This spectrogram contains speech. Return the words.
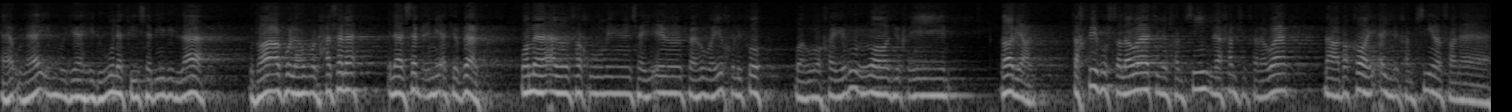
هؤلاء المجاهدون في سبيل الله. يضاعف لهم الحسنة إلى سبعمائة ضعف وما أنفقوا من شيء فهو يخلفه. وهو خير الرازقين. رابعا تخفيف الصلوات من خمسين إلى خمس صلوات مع بقاء أجر خمسين صلاة.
